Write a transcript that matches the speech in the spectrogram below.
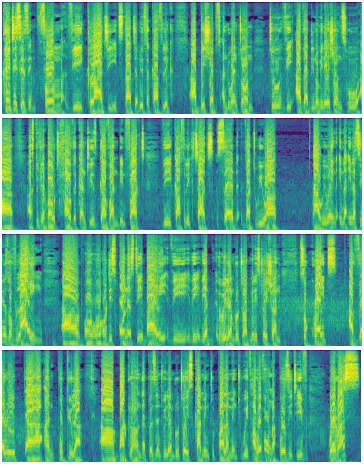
criticism from the clergy. It started with the Catholic uh, bishops and went on to the other denominations who are, are speaking about how the country is governed. In fact, the Catholic Church said that we were uh, we were in, in, a, in a series of lying uh, or, or, dishonesty by the, the, the, the William Ruto administration. So quite a very uh, unpopular uh, background that President William Ruto is coming to Parliament with. However, on a positive, whereas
